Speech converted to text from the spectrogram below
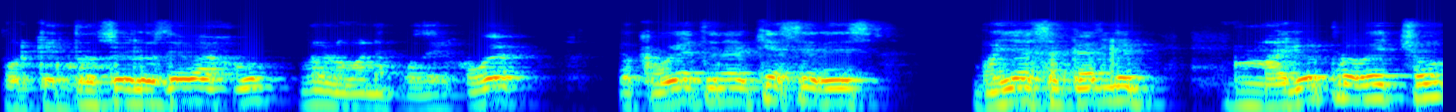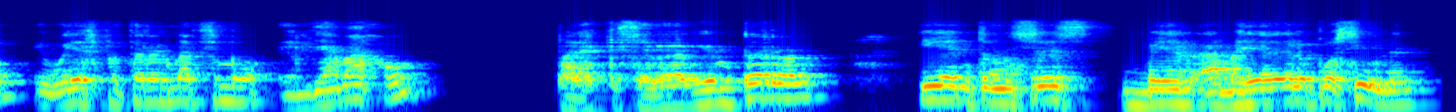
porque entonces los de abajo no lo van a poder jugar. Lo que voy a tener que hacer es, voy a sacarle mayor provecho y voy a explotar al máximo el de abajo para que se vea bien perrón y entonces ver a medida de lo posible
